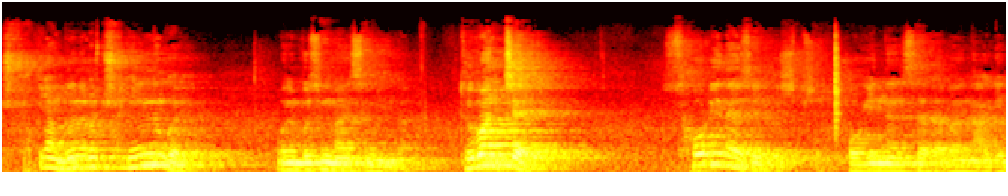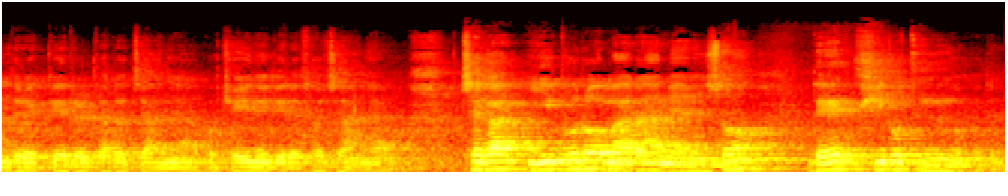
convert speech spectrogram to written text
쭉 그냥 눈으로 쭉 읽는 거예요. 오늘 무슨 말씀인가? 두 번째, 소리 내서 읽으십시오. 복 있는 사람은 악인들의 꾀를 따르지 아니하고 죄인의 길에 서지 아니하고 제가 입으로 말하면서 내 귀로 듣는 거거든요.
